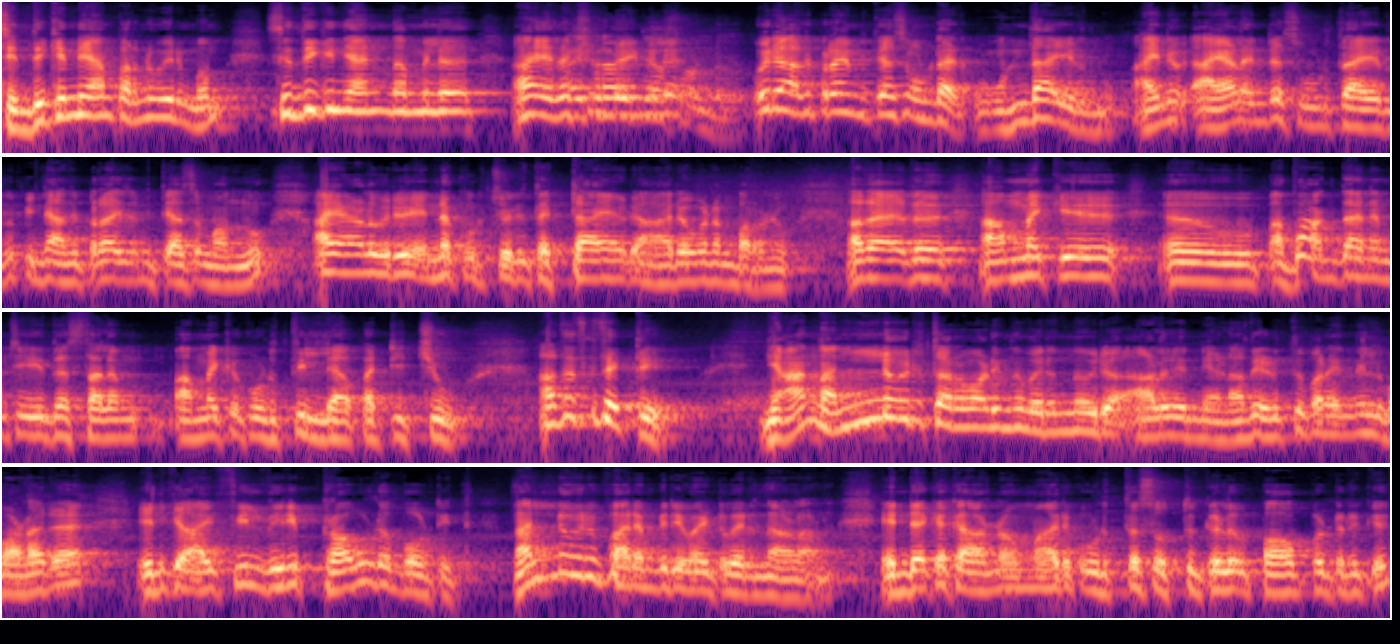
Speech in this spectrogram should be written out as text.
സിദ്ദിഖിനെ ഞാൻ പറഞ്ഞു വരുമ്പം സിദ്ദിഖിന് ഞാൻ തമ്മിൽ ആ ഇലക്ഷൻ ടൈമിൽ ഒരു അഭിപ്രായ വ്യത്യാസം ഉണ്ടായിരുന്നു ഉണ്ടായിരുന്നു. അതിന് അയാൾ എന്റെ സുഹൃത്തായിരുന്നു. പിന്നെ അഭിപ്രായ വ്യത്യാസം വന്നു. അയാൾ ഒരു എന്നെക്കുറിച്ചൊരു തെറ്റായ ഒരു ആരോപണം പറഞ്ഞു. അതായത് അമ്മയ്ക്ക് വാഗ്ദാനം ചെയ്ത സ്ഥലം അമ്മയ്ക്ക് കൊടുത്തില്ല പറ്റിച്ചു. അതൊക്കെ തെറ്റ്. ഞാൻ നല്ലൊരു തറവാടിൽ നിന്ന് വരുന്ന ഒരു ആൾ തന്നെയാണ്. അത് എടുത്തു പറയുന്നതിൽ വളരെ എനിക്ക് I feel very proud about it നല്ലൊരു പാരമ്പര്യമായിട്ട് വരുന്ന ആളാണ്. എന്റെയൊക്കെ കാരണവന്മാർ കൊടുത്ത സ്വത്തുക്കൾ പാവപ്പെട്ടവർക്ക്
